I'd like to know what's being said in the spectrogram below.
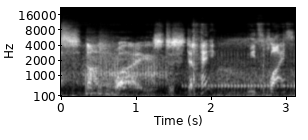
it's unwise to stay. Hey, need supplies?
